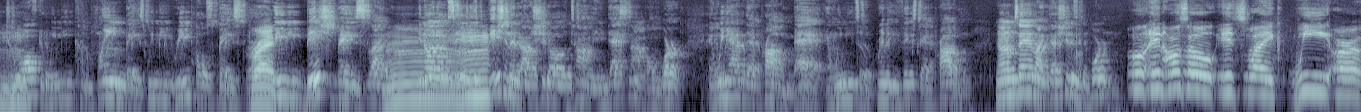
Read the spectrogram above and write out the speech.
Mm-hmm. Too mm-hmm. often we be complain based. We be repost based. Right. We be bitch based. Like mm-hmm. you know what I'm saying? Just bitching about shit all the time, and that's not gonna work. And we have that problem bad, and we need to really fix that problem. You know what I'm saying? Like that shit is important. Well, and also it's like we are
